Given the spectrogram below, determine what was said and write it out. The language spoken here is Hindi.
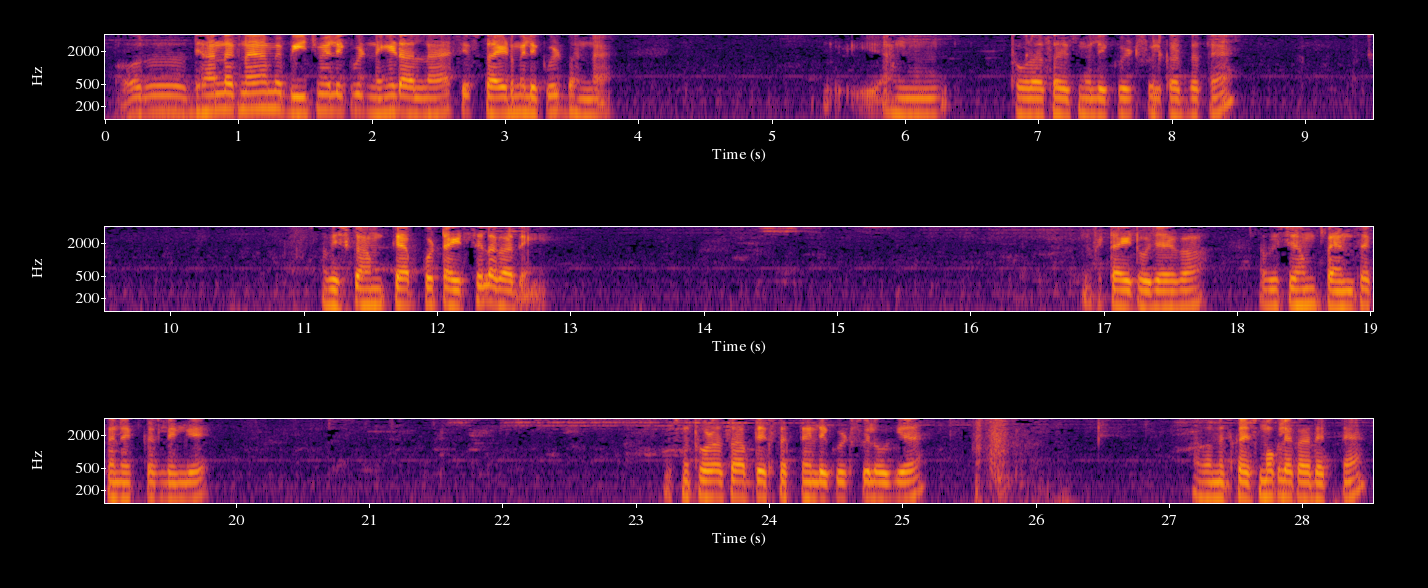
और ध्यान रखना है, हमें बीच में लिक्विड नहीं डालना है, सिर्फ़ साइड में लिक्विड भरना है। हम थोड़ा सा इसमें लिक्विड फिल कर देते हैं। अब इसका हम कैप को टाइट से लगा देंगे। टाइट हो जाएगा। अब इसे हम पेन से कनेक्ट कर लेंगे। इसमें थोड़ा सा आप देख सकते हैं लिक्विड फिल हो गया है। अब हम इसका स्मोक लेकर देखते हैं।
